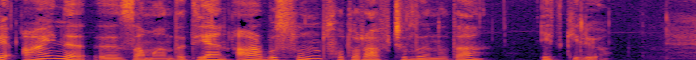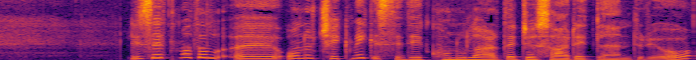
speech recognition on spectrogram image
Ve aynı e, zamanda Diane Arbus'un fotoğrafçılığını da etkiliyor. Lizette Muddle e, onu çekmek istediği konularda cesaretlendiriyor,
